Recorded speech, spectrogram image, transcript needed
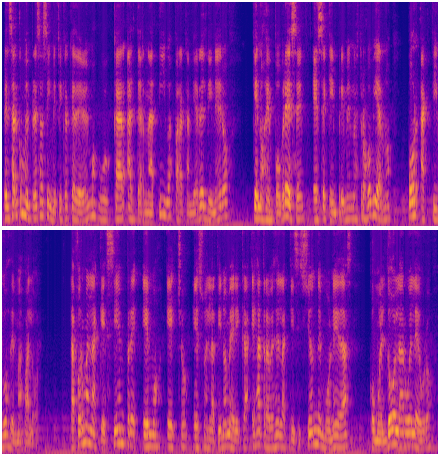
Pensar como empresa significa que debemos buscar alternativas para cambiar el dinero que nos empobrece, ese que imprimen nuestros gobiernos, por activos de más valor. La forma en la que siempre hemos hecho eso en Latinoamérica es a través de la adquisición de monedas como el dólar o el euro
